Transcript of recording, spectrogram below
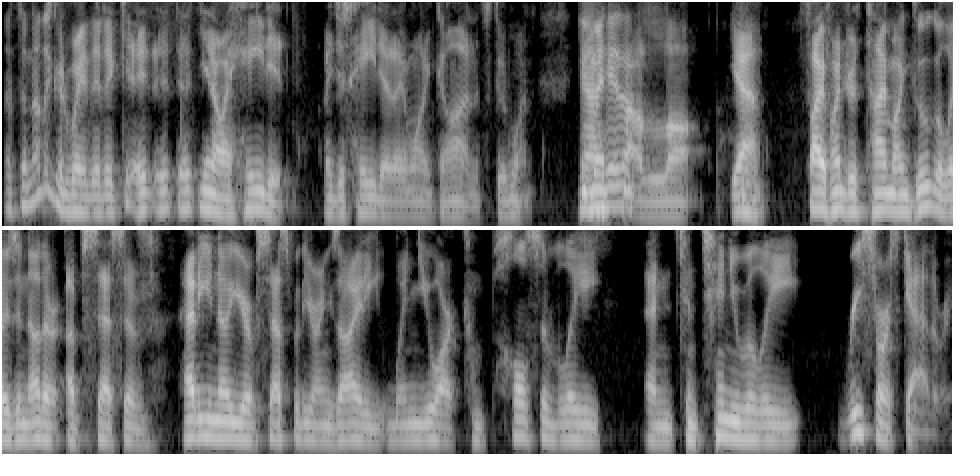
That's another good way that it, it, it- you know, I hate it. I just hate it. I want it gone. It's a good one. You Yeah, I hear that a lot. Yeah. 500th time on Google is another obsessive. How do you know you're obsessed with your anxiety when you are compulsively and continually resource gathering?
